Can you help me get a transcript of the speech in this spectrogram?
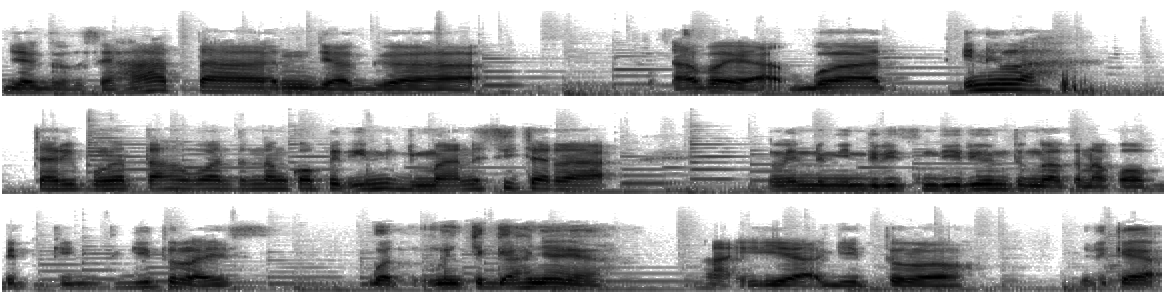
jaga kesehatan jaga apa ya buat inilah cari pengetahuan tentang covid ini gimana sih cara ngelindungin diri sendiri untuk nggak kena covid? Kayak gitu, -gitu lah is buat mencegahnya ya? Nah iya gitu loh. Jadi kayak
